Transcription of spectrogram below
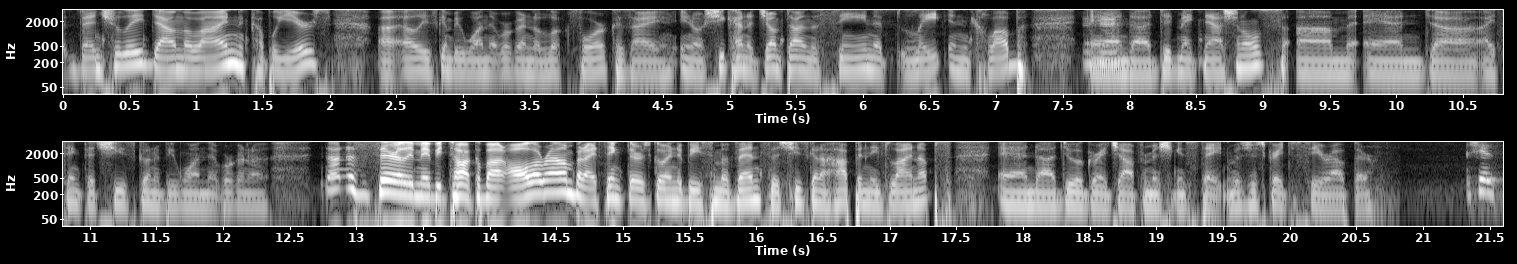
eventually down the line, a couple years, uh, Ellie's going to be one that we're going to look for because I, you know, she kind of jumped on the scene at, late in the club and uh, did make nationals. Um, and uh, I think that she's going to be one that we're going to not necessarily maybe talk about all around, but I think there's going to be some events that she's going to hop in these lineups and uh, do a great job for Michigan State. And it was just great to see her out there. She has,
